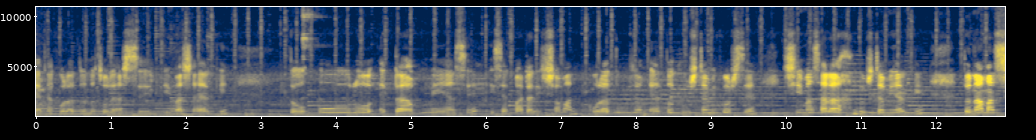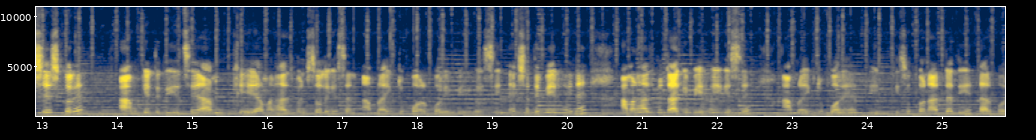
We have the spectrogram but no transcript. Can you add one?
দেখা করার জন্য চলে আসছে এই বাসায় আর কি। তো ওরও একটা মেয়ে আছে, ইসাক পাটারির সমান। ওরা দুজন এত দুষ্টামি করছে, সীমা ছাড়া দুষ্টামি আর কি। তো নামাজ শেষ করে আম কেটে দিয়েছে, আম খেয়ে আমার হাজব্যান্ড চলে গেছেন। আমরা একটু পর পরে বের হয়েছি। একসাথে বের হই নাই, আমার হাজব্যান্ড আগে বের হয়ে গেছে। আমরা একটু পরে আর কি কিছুক্ষণ আড্ডা দিয়ে তারপর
